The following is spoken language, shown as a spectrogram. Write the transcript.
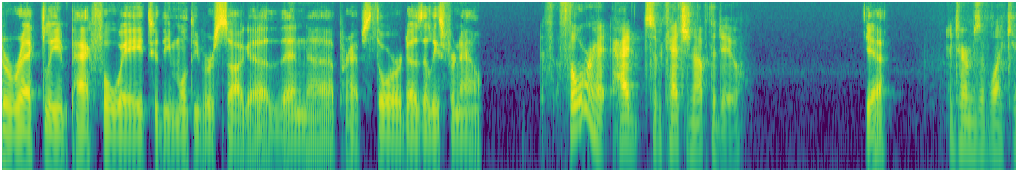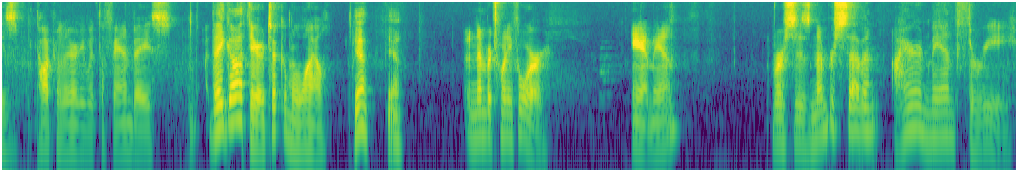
directly impactful way to the multiverse saga than uh, perhaps Thor does, at least for now. Thor had, some catching up to do. Yeah. in terms of like his popularity with the fan base. They got there. It took them a while. Yeah. Yeah. Number 24, Ant Man versus number 7, Iron Man 3.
